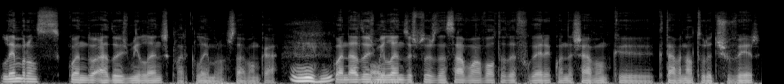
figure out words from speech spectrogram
lembram-se quando há dois mil anos, claro que lembram, estavam cá, uhum. quando há dois mil anos as pessoas dançavam à volta da fogueira quando achavam que, que estava na altura de chover.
